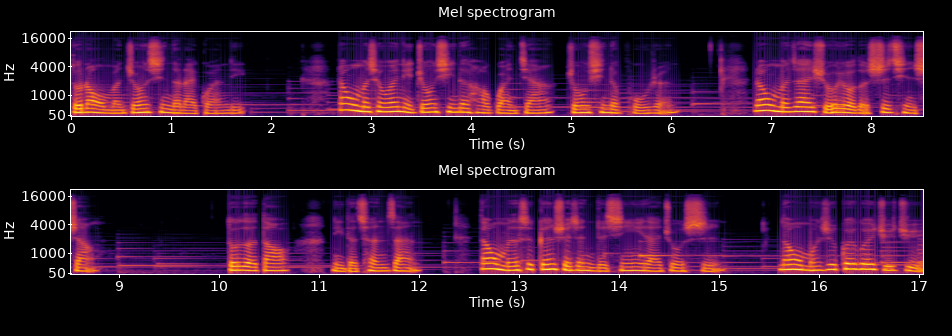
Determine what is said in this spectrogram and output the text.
都让我们忠心的来管理，让我们成为你忠心的好管家，忠心的仆人，让我们在所有的事情上都得到你的称赞。当我们的是跟随着你的心意来做事，让我们是规规矩矩、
